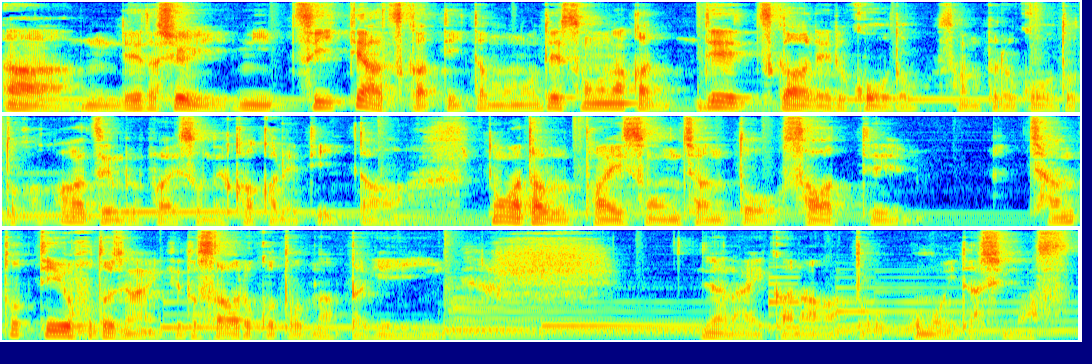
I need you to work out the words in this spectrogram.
ああ、データ処理について扱っていたもので、その中で使われるコード、サンプルコードとかが全部 Python で書かれていたのが多分 Python ちゃんと触って、ちゃんとっていうほどじゃないけど触ることになった原因。じゃないかなと思い出します。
